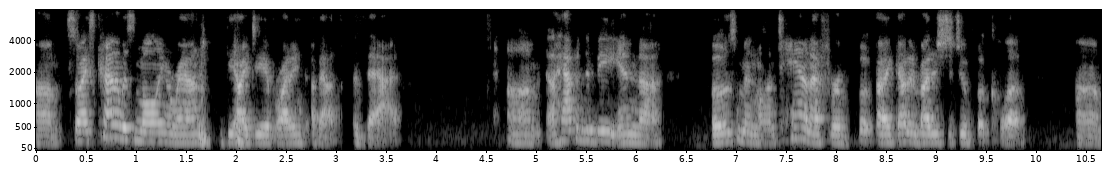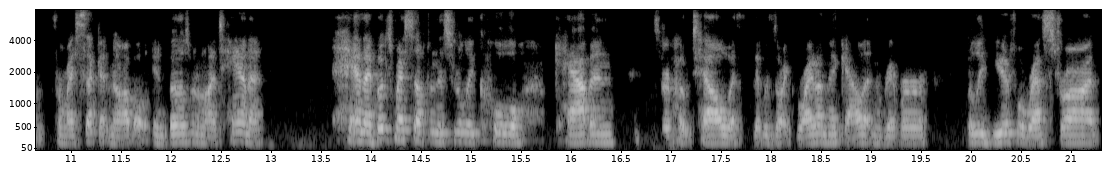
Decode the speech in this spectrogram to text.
um, so I kind of was mulling around the idea of writing about that. Um, I happened to be in uh, Bozeman, Montana for a book. I got invited to do a book club um, for my second novel in Bozeman, Montana. And I booked myself in this really cool cabin, sort of hotel with that was like right on the Gallatin River, really beautiful restaurant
